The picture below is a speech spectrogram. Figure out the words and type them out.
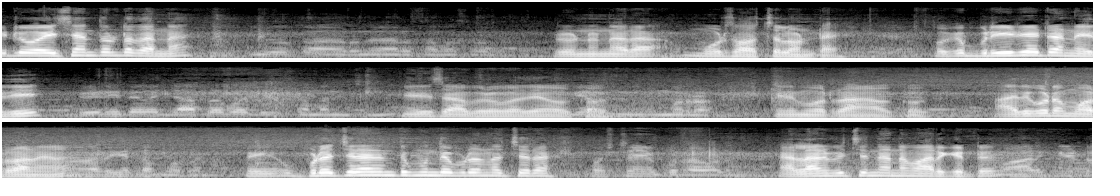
ఇట్లా వయసు ఎంత ఉంటుంది అన్న ఇది ఒక రెండున్నర సంవత్సరం రెండున్నర మూడు సంవత్సరాలు ఉంటాయి. ఓకే బ్రీడ్ రేట్ అనేది? ఇది సాబరాబాదే ఓకే ఇది మొర్రా ఓకే అది కూడా మొర్రానా? ఇప్పుడు వచ్చినా ఇంతకు ముందు ఎప్పుడన్నా వచ్చారా? ఫస్ట్ టైం ఎలా అనిపించింది అన్న మార్కెట్? మార్కెట్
